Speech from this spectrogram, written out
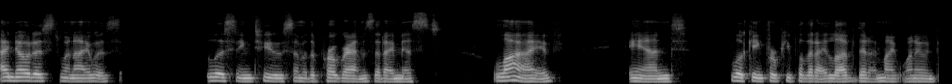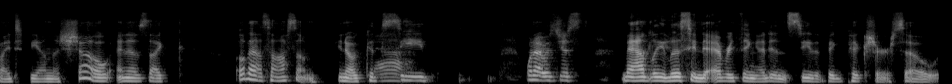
I noticed when I was listening to some of the programs that I missed live and looking for people that I love that I might want to invite to be on the show. And I was like, oh, that's awesome. You know, could Yeah. see when I was just madly listening to everything, I didn't see the big picture. So,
